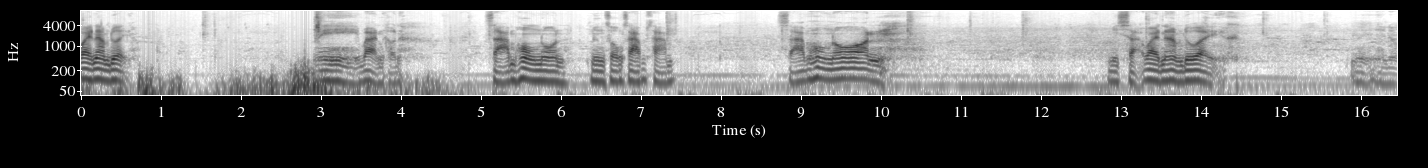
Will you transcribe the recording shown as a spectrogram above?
ว่ายน้ำด้วย นี่บ้านเขานะสามห้องนอนหนึ่งสองสามสามสามห้องนอน มีสระว่ายน้ำด้วย นี่ให้ดู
